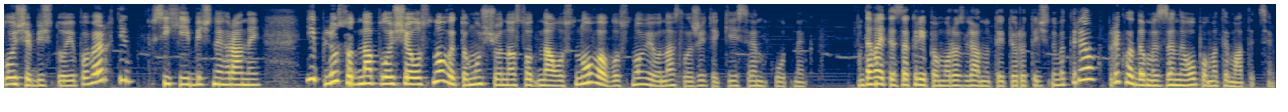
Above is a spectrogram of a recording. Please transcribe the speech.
площа бічної поверхні, всіх її бічних граней, і плюс одна площа основи, тому що у нас одна основа, в основі у нас лежить якийсь n-кутник. Давайте закріпимо розглянутий теоретичний матеріал прикладами з ЗНО по математиці.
